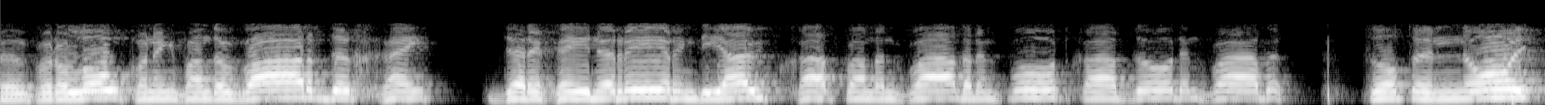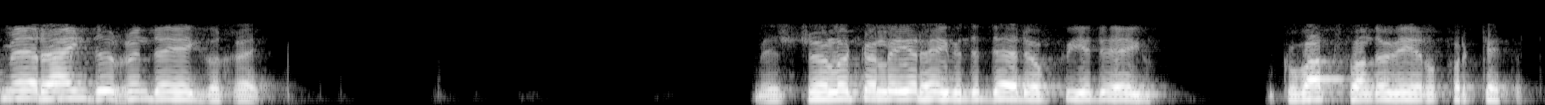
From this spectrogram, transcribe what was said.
Een verloochening van de waardigheid der generering die uitgaat van een vader en voortgaat door een vader tot een nooit meer eindigende eeuwigheid. Met zulke leer heeft de derde of vierde eeuw kwart van de wereld verketterd.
